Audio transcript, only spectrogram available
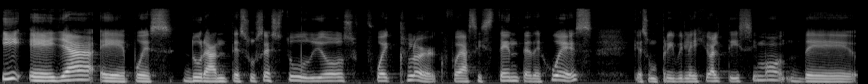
y ella, eh, pues durante sus estudios fue clerk, fue asistente de juez que es un privilegio altísimo de,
